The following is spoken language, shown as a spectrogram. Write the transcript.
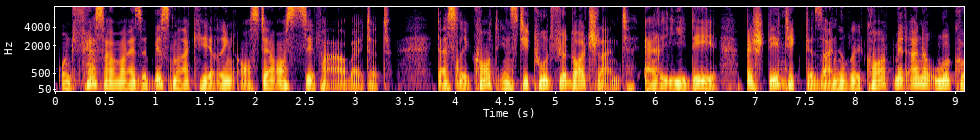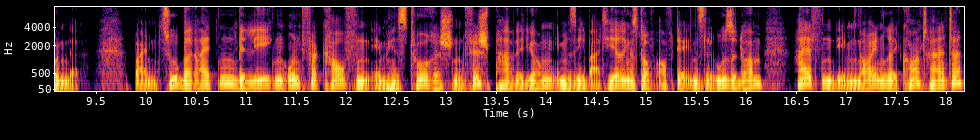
und fässerweise Bismarck-Hering aus der Ostsee verarbeitet. Das Rekordinstitut für Deutschland, RID, bestätigte seinen Rekord mit einer Urkunde. Beim Zubereiten, Belegen und Verkaufen im historischen Fischpavillon im Seebad Heringsdorf auf der Insel Usedom halfen dem neuen Rekordhalter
